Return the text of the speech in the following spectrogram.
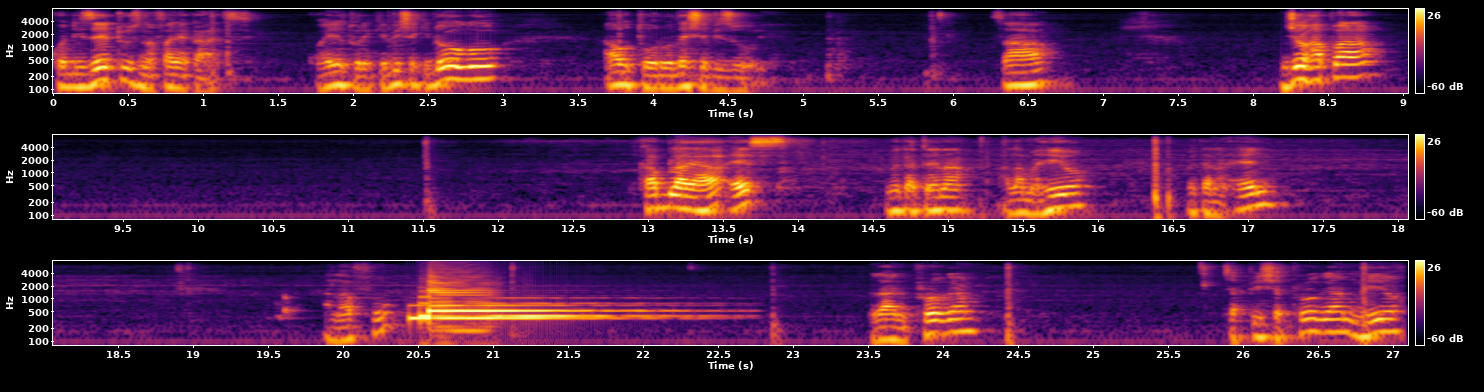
Kodi zetu zinafanya kazi. Kwa hiyo turekebishe kidogo au tuorodheshe vizuri. Sawa? Njoo hapa. Kabla ya s weka tena alama hiyo. Weka na n. Alafu run program. Chapisha program ndio.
